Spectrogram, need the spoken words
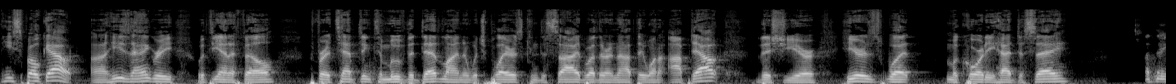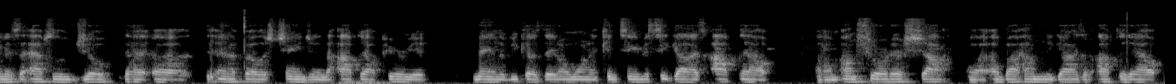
he spoke out. Uh, he's angry with the NFL for attempting to move the deadline in which players can decide whether or not they want to opt out this year. Here's what McCourty had to say. I think it's an absolute joke that uh, the NFL is changing the opt out period mainly because they don't want to continue to see guys opt out. Um, I'm sure they're shocked uh, about how many guys have opted out.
